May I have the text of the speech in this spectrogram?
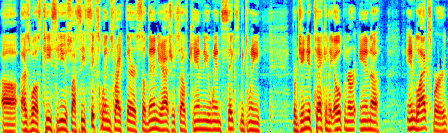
uh, as well as TCU. So I see six wins right there. So then you ask yourself, can you win six between Virginia Tech and the opener in in Blacksburg?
